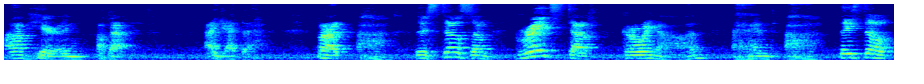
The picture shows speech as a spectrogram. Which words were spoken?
of hearing about it. I get that. But uh, there's still some great stuff going on, and uh, they still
